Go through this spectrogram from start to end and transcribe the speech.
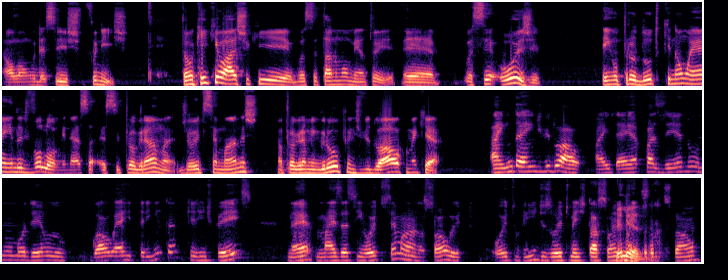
ao longo desses funis. Então, o que, que eu acho que você está no momento aí? É, você hoje tem o produto que não é ainda de volume, né? Essa, esse programa de oito semanas é um programa em grupo, individual, como é que é? Ainda é individual. A ideia é fazer no, no modelo igual o R30 que a gente fez, né? Mas assim, oito semanas, só oito. Oito vídeos, oito meditações, Beleza. introdução.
